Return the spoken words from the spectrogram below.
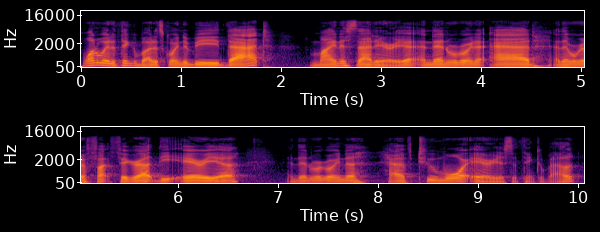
one way to think about it. It's going to be that minus that area. And then we're going to add, and then we're going to figure out the area. And then we're going to have two more areas to think about.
